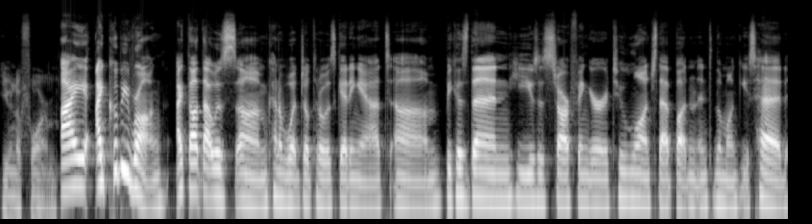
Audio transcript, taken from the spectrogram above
uniform I I could be wrong. I thought that was um, kind of what Jotaro was getting at, um, because then he uses Starfinger to launch that button into the monkey's head.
